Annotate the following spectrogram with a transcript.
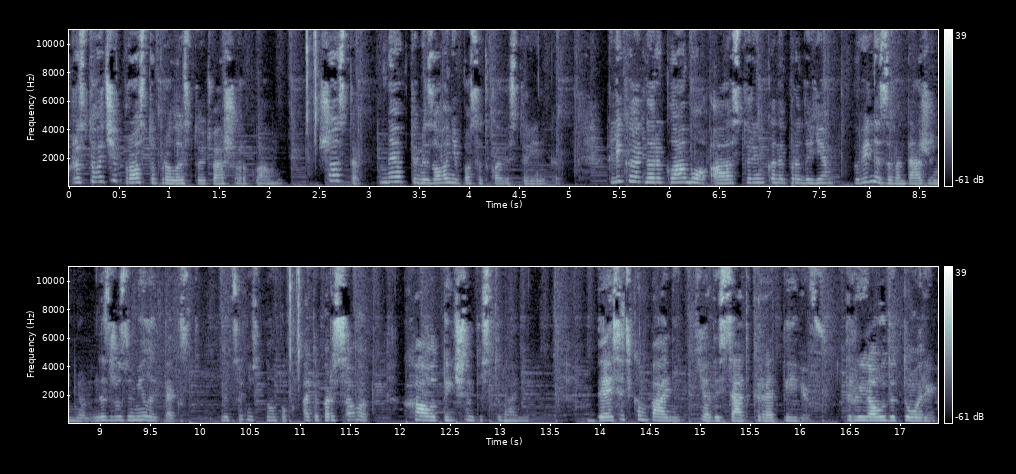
Користувачі просто пролистують вашу рекламу. Шосте неоптимізовані посадкові сторінки. Клікають на рекламу, а сторінка не продає. Повільне завантаження, незрозумілий текст, відсутність кнопок. А тепер сьоме хаотичне тестування. 10 компаній, 50 креативів, 3 аудиторії.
